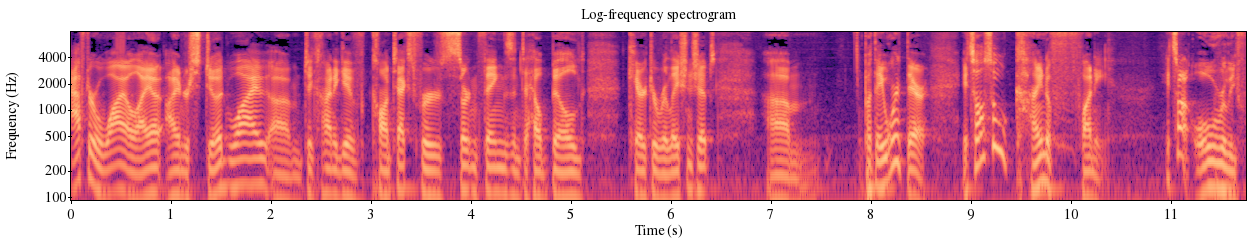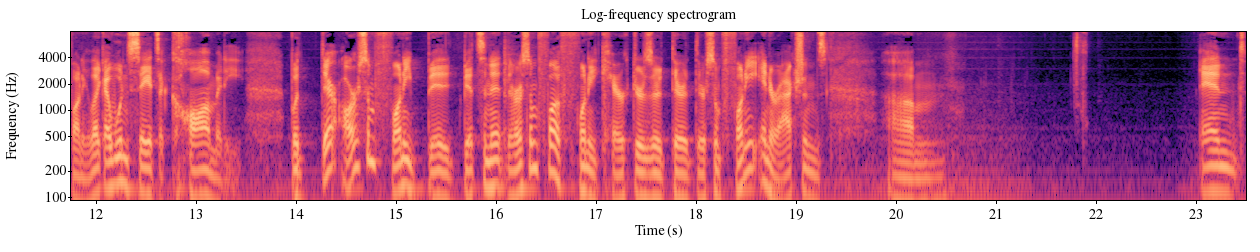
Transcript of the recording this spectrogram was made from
After a while, I, I understood why um, to kind of give context for certain things and to help build character relationships. Um, but they weren't there. It's also kind of funny it's not overly funny. Like I wouldn't say it's a comedy, but there are some funny bit, bits in it. There are some fun, funny characters. There, there there's some funny interactions, um, and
